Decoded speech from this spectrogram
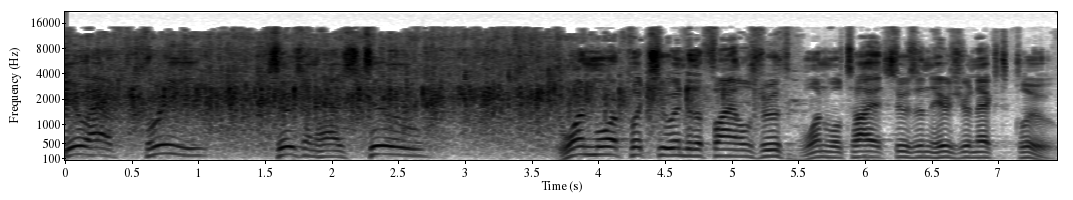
You have three. Susan has two. One more puts you into the finals, Ruth. One will tie it, Susan. Here's your next clue.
